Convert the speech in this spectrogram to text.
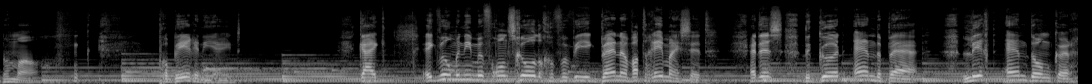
Normaal. ik probeer het niet eens. Kijk, ik wil me niet meer verontschuldigen voor wie ik ben en wat er in mij zit. Het is the good and the bad. Licht en donker.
